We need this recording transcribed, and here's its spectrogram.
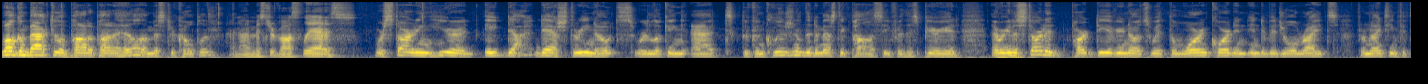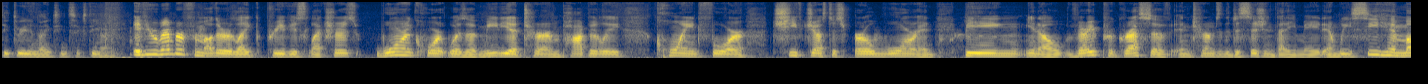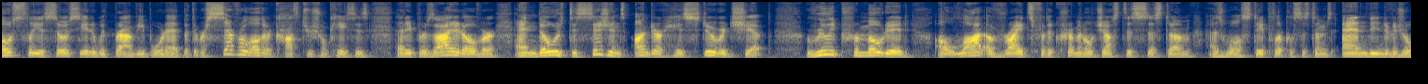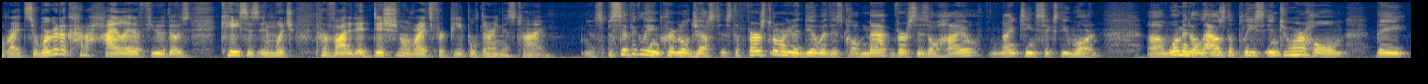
Welcome back to A Pot Upon a Hill. I'm Mr. Koepplin. And I'm Mr. Vasiliades. We're starting here at 8 3 notes. We're looking at the conclusion of the domestic policy for this period. And we're going to start at Part D of your notes with the Warren Court and individual rights from 1953 to 1969. If you remember from other like previous lectures, Warren Court was a media term popularly coined for Chief Justice Earl Warren being, you know, very progressive in terms of the decisions that he made. And we see him mostly associated with Brown v. Board Ed, but there were several other constitutional cases that he presided over, and those decisions under his stewardship really promoted a lot of rights for the criminal justice system as well as state political systems and the individual rights. So we're going to kind of highlight a few of those cases in which provided additional rights for people during this time specifically in criminal justice. The first one we're going to deal with is called Mapp versus Ohio, 1961. A woman allows the police into her home. They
